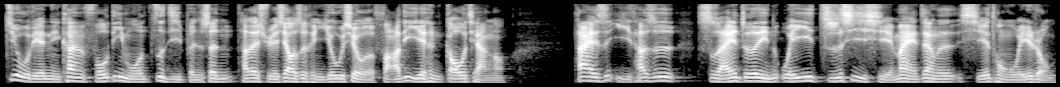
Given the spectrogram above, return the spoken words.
就连你看伏地魔自己本身，他在学校是很优秀的，法力也很高强哦，他还是以他是史莱哲林唯一直系血脉这样的血统为荣。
